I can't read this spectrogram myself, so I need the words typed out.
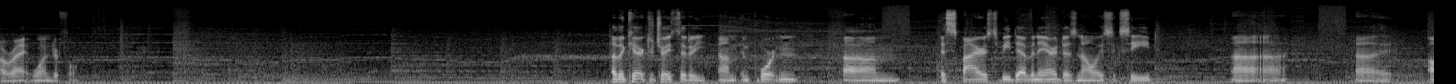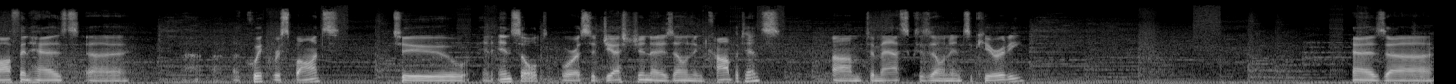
All right, wonderful. Other character traits that are um, important um, aspires to be debonair, doesn't always succeed. Uh, uh, often has uh, a quick response to an insult or a suggestion at his own incompetence um, to mask his own insecurity. Has uh,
